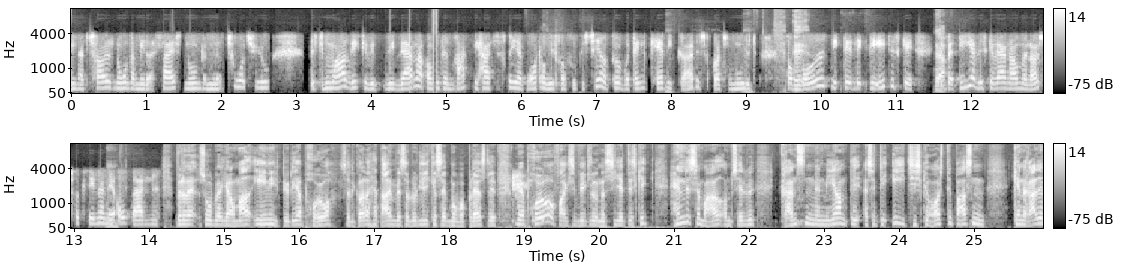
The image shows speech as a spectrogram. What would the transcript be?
mener 12, nogen, der mener 16, nogen, der mener 22, altså, det er meget vigtigt, at vi, vi værner om den ret, vi har til fri abort, og vi får fokuseret på, hvordan kan vi gøre det så godt som muligt. For Øh. øh, både de, de, de etiske Ja. ja. værdier, vi skal værne om, men også for kvinderne mm. og børnene. Ved du hvad, Solberg, jeg er jo meget enig. Det er det, jeg prøver. Så det er godt at have dig med, så du lige kan sætte mig på plads lidt. Men jeg prøver jo faktisk i virkeligheden at sige, at det skal ikke handle så meget om selve grænsen, men mere om det, altså det etiske også. Det er bare sådan generelle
